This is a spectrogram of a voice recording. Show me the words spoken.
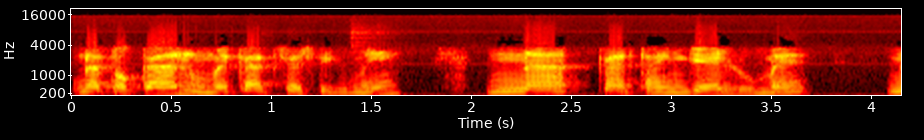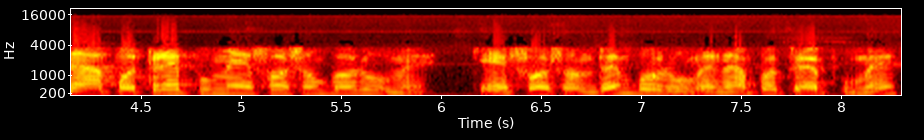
να το κάνουμε κάποια στιγμή να καταγγέλουμε, να αποτρέπουμε εφόσον μπορούμε. Και εφόσον δεν μπορούμε να αποτρέπουμε,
